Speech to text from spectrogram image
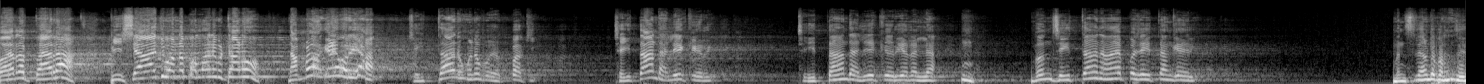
പറ പറ. പിശാജ് വന്നപ്പോൾ അള്ളാനെ വിട്ടാണോ? നമ്മൾ അങ്ങനെ പറയാ. ചെയ്ത്താൻ അവനെ ഉറപ്പാക്കി ചെയ്ത്താൻ തലേ കയറി. ചെയ്ത്താൻ തലേ കയറിയതല്ല. ഇപ്പം ഇപ്പം ചെയ്ത്താനായപ്പോ ചെയ്ത്താൻ കയറി. മനസ്സിലാണ്ട് പറഞ്ഞത്?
